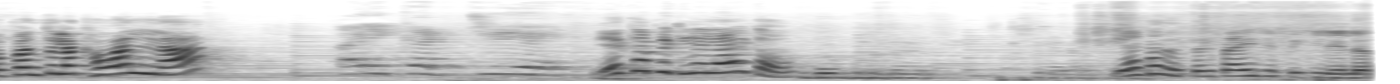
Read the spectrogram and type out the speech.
पप्पा तुला खवाल ना एका पिकलेला आहे का? एखादं तरी पाहिजे पिकलेलं.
